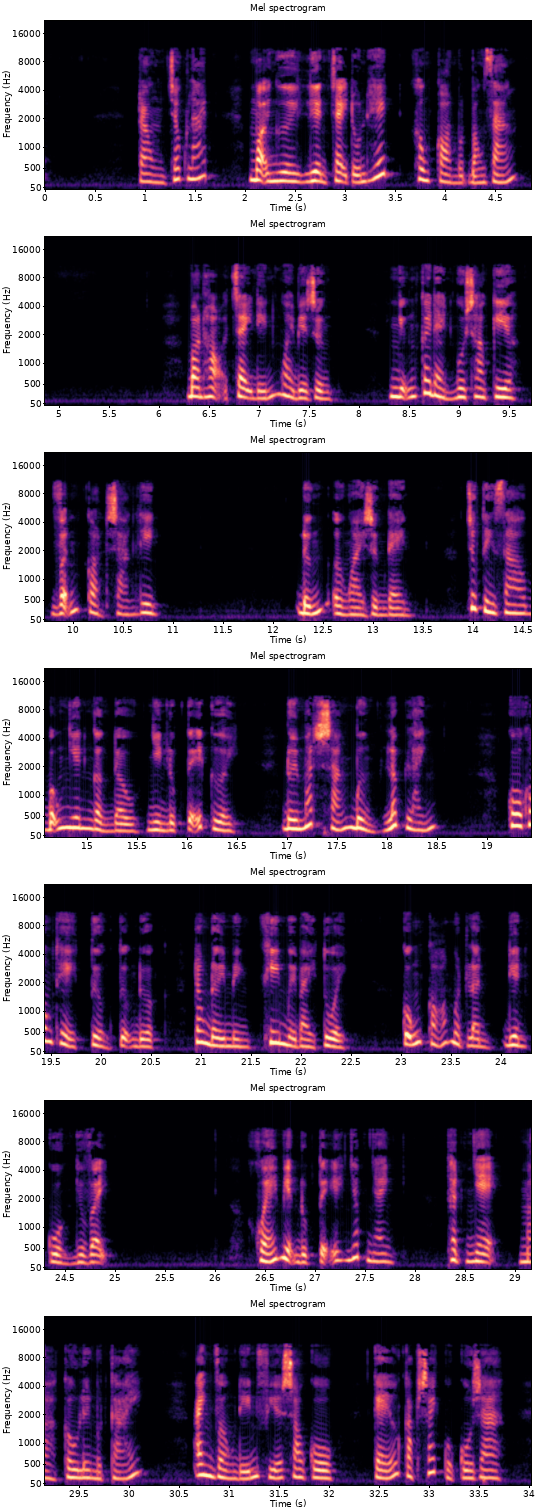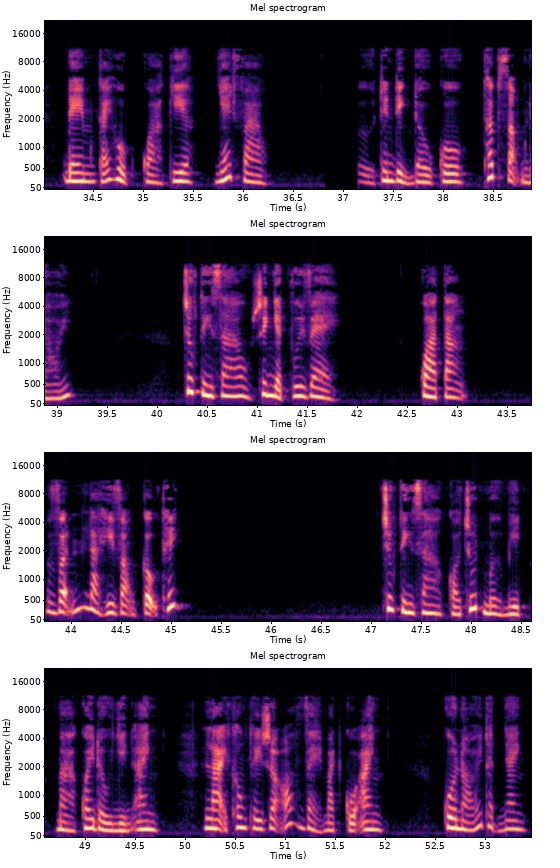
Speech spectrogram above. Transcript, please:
Trong chốc lát, mọi người liền chạy trốn hết, không còn một bóng dáng. Bọn họ chạy đến ngoài bìa rừng, những cái đèn ngôi sao kia vẫn còn sáng lên. Đứng ở ngoài rừng đèn, trúc tinh sao bỗng nhiên ngẩng đầu nhìn lục tễ cười, đôi mắt sáng bừng lấp lánh cô không thể tưởng tượng được trong đời mình khi mười bảy tuổi cũng có một lần điên cuồng như vậy. Khóe miệng đục tễ nhấp nhanh, thật nhẹ mà câu lên một cái. Anh vòng đến phía sau cô, kéo cặp sách của cô ra, đem cái hộp quà kia nhét vào. Ở trên đỉnh đầu cô, thấp giọng nói, chúc tinh sao sinh nhật vui vẻ. Quà tặng vẫn là hy vọng cậu thích trúc tinh giao có chút mờ mịt mà quay đầu nhìn anh, lại không thấy rõ vẻ mặt của anh. Cô nói thật nhanh.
